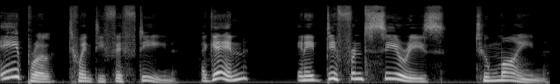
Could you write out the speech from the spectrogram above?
April 2015. Again, in a different series to mine.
